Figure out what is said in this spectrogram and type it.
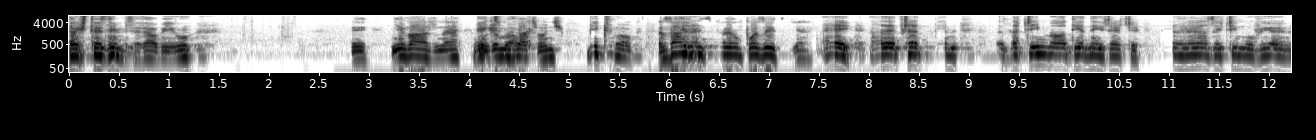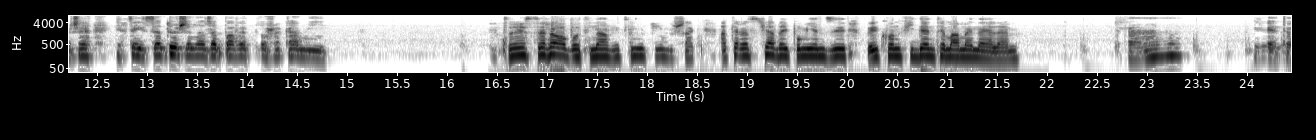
Coś ty z nim zrobił? Y, Nieważne, Big możemy Smoke. zacząć. Big Smoke. Zajmij swoją pozycję. Ej, ale przed tym zacznijmy od jednej rzeczy. Tyle razy ci mówiłem, że jesteś za duży na zabawę pluszakami. To jest robot, nawet nie pluszak. A teraz siadaj pomiędzy y, konfidentem a Menelem. A? Gdzie to?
